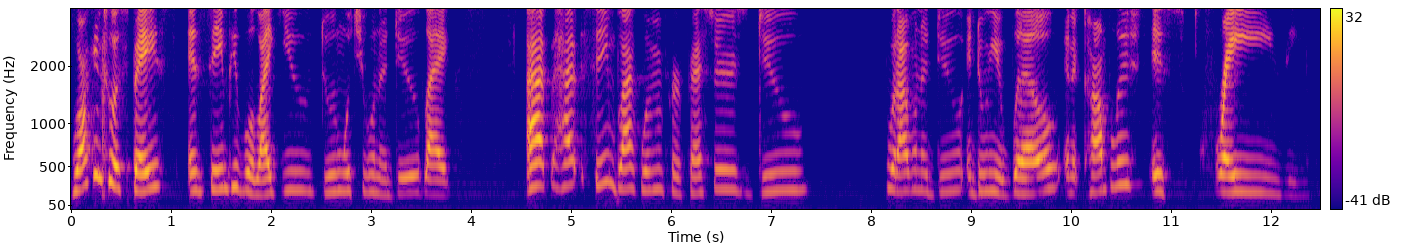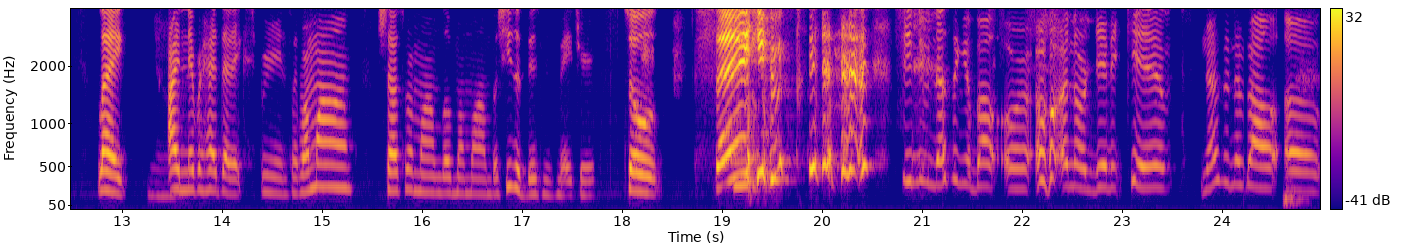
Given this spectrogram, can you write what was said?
walking to a space and seeing people like you doing what you want to do, like I've had seen black women professors do what I want to do and doing it well and accomplished is crazy. Like yeah. I never had that experience. Like my mom, shout out to my mom, love my mom, but she's a business major. So same. She, she knew nothing about or, or, an organic chem, nothing about uh,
